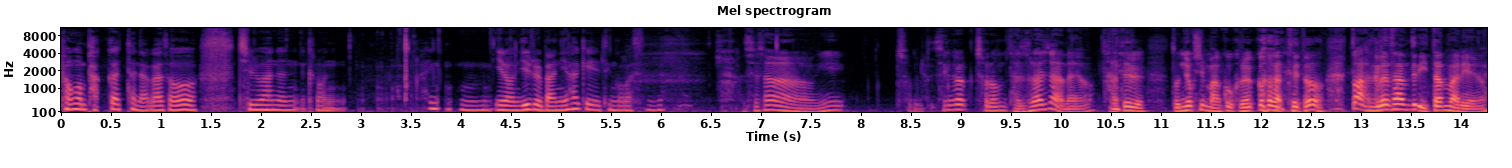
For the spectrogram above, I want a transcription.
병원 바깥에 나가서 진료하는 그런 음, 이런 일을 많이 하게 된 것 같습니다. 참, 세상이 참 생각처럼 단순하지 않아요. 다들 돈 욕심 많고 그럴 것 같아도 또 안 그런 사람들이 있단 말이에요.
